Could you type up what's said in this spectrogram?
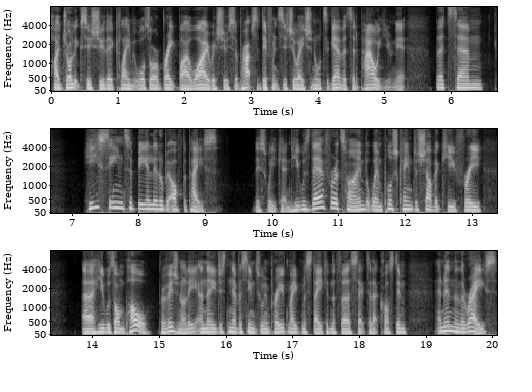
hydraulics issue they claim it was, or a brake by wire issue. So perhaps a different situation altogether to the power unit. But um, he seemed to be a little bit off the pace this weekend. He was there for a time, but when push came to shove at Q3, uh, he was on pole provisionally, and then he just never seemed to improve. Made mistake in the first sector that cost him, and then in the race,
